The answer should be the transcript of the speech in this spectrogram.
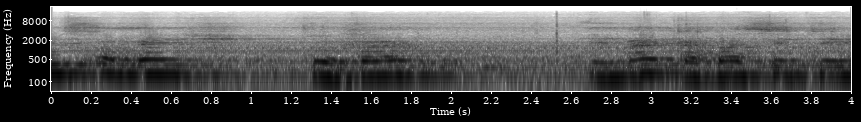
this homage to her in my capacity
